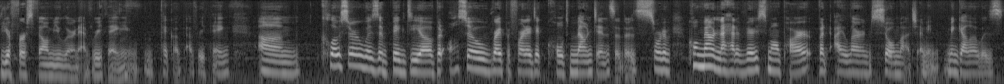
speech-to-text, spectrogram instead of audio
your first film, you learn everything, you pick up everything. Um, Closer was a big deal, but also right before it, I did Cold Mountain. So there's sort of Cold Mountain. I had a very small part, but I learned so much. I mean, Minghella was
